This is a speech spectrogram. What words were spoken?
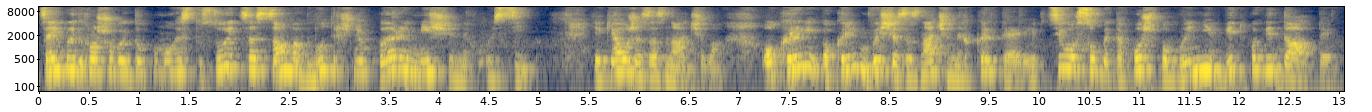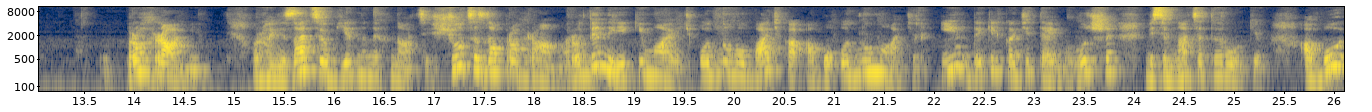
цей вид грошової допомоги стосується саме внутрішньо переміщених осіб. Як я вже зазначила, окрім, окрім вище зазначених критеріїв, ці особи також повинні відповідати програмі Організації Об'єднаних Націй. Що це за програма? Родини, які мають одного батька або одну матір і декілька дітей молодше 18 років, або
